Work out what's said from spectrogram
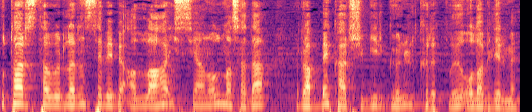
Bu tarz tavırların sebebi Allah'a isyan olmasa da Rabbe karşı bir gönül kırıklığı olabilir mi?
